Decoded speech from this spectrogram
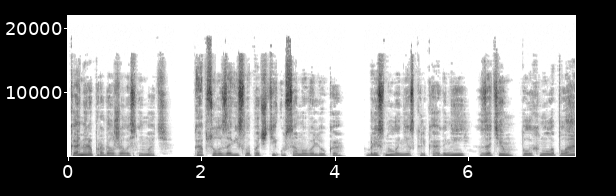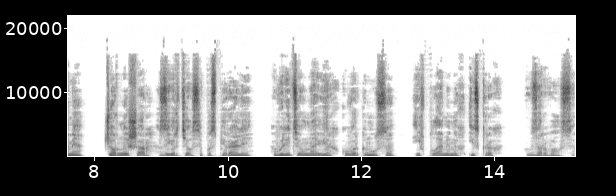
Камера продолжала снимать. Капсула зависла почти у самого люка. Блеснуло несколько огней, затем полыхнуло пламя, черный шар завертелся по спирали, вылетел наверх, кувыркнулся и в пламенных искрах взорвался.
